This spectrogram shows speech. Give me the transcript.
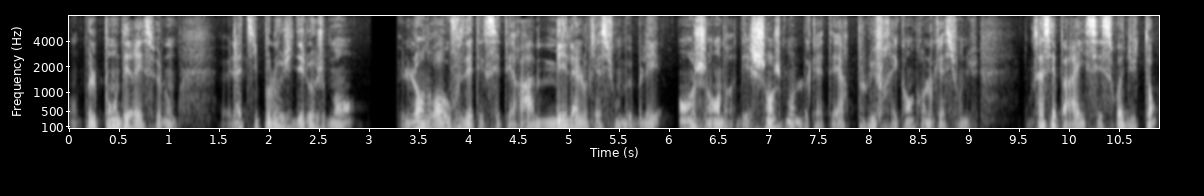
On peut le pondérer selon euh, la typologie des logements, l'endroit où vous êtes, etc. Mais la location meublée engendre des changements de locataires plus fréquents qu'en location nue. Donc ça, c'est pareil, c'est soit du temps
